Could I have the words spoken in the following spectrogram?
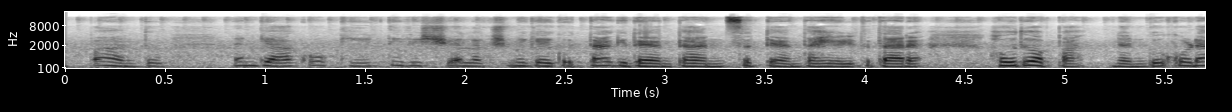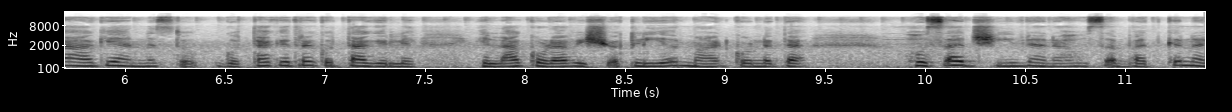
ಅಪ್ಪ ಅಂತೂ. ನನಗೆ ಯಾಕೋ ಕೀರ್ತಿ ವಿಷಯ ಲಕ್ಷ್ಮಿಗೆ ಗೊತ್ತಾಗಿದೆ ಅಂತ ಅನಿಸುತ್ತೆ ಅಂತ ಹೇಳ್ತಿದ್ದಾರೆ. ಹೌದು ಅಪ್ಪ, ನನಗೂ ಕೂಡ ಹಾಗೆ ಅನ್ನಿಸ್ತು. ಗೊತ್ತಾಗಿದ್ರೆ ಗೊತ್ತಾಗಿರಲಿ. ಎಲ್ಲ ಕೂಡ ವಿಶ್ವ ಕ್ಲಿಯರ್ ಮಾಡ್ಕೊಂಡಿದ್ದೆ ಹೊಸ ಜೀವನನ, ಹೊಸ ಬದುಕನ್ನು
